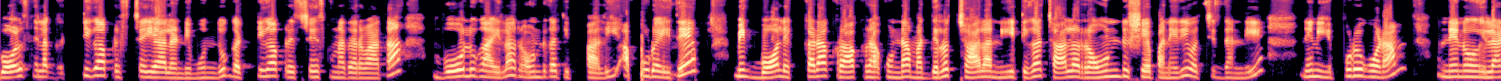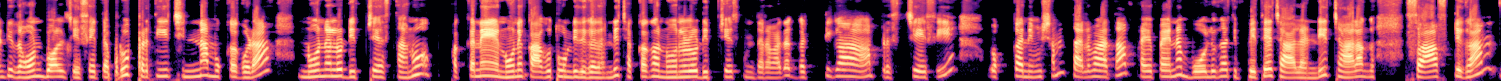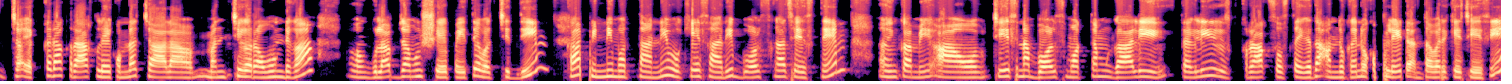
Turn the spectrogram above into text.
బాల్స్ని ఇలా గట్టిగా ప్రెస్ చేయాలండి ముందు. గట్టిగా ప్రెస్ చేసుకున్న తర్వాత బోలుగా ఇలా రౌండ్గా తిప్పాలి. అప్పుడు అయితే మీకు బాల్ ఎక్కడా క్రాక్ రాకుండా మధ్యలో చాలా నీట్గా చాలా రౌండ్ షేప్ అనేది వచ్చిందండి నేను ఎప్పుడు కూడా నేను ఇలాంటి రౌండ్ బాల్ చేసేటప్పుడు ప్రతి చిన్న ముక్క కూడా నూనెలో డిప్ చేస్తాను. పక్కనే నూనె కాగుతూ ఉండేది కదండి. చక్కగా నూనెలో డిప్ చేసుకున్న తర్వాత గట్టిగా ప్రెస్ చేసి ఒక్క నిమిషం తర్వాత పై పైన బోలుగా తిప్పితే చాలండి. చాలా సాఫ్ట్గా ఎక్కడా క్రాక్ లేకుండా చాలా మంచిగా రౌండ్గా గులాబ్ జామున్ షేప్ అయితే వచ్చింది ఇంకా పిండి మొత్తాన్ని ఒకేసారి బాల్స్గా చేస్తే ఇంకా మీ చేసిన బాల్స్ మొత్తం గాలి తగిలి క్రాక్స్ వస్తాయి కదా అందుకని ఒక ప్లేట్ అంతవరకే చేసి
